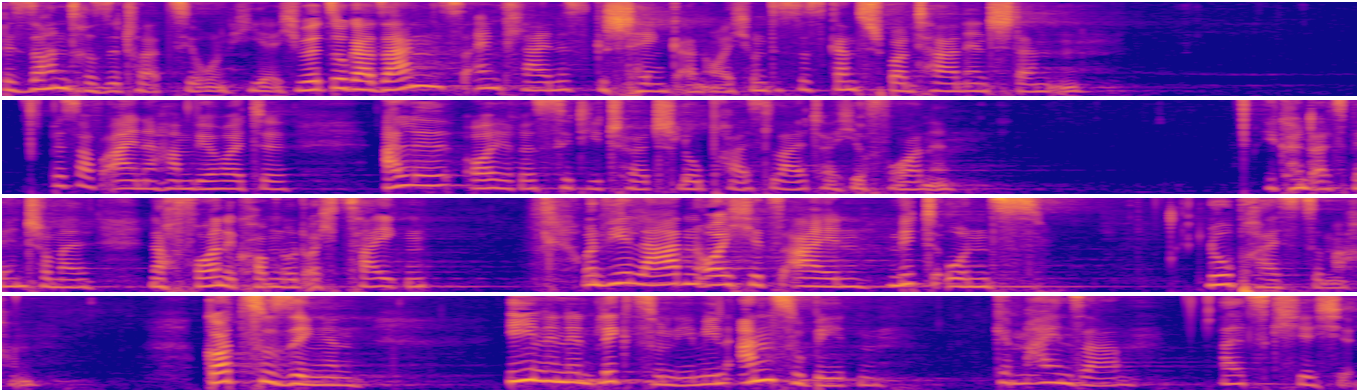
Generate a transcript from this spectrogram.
besondere Situation hier. Ich würde sogar sagen, es ist ein kleines Geschenk an euch und es ist ganz spontan entstanden. Bis auf eine haben wir heute alle eure City Church Lobpreisleiter hier vorne. Ihr könnt als Band schon mal nach vorne kommen und euch zeigen. Und wir laden euch jetzt ein, mit uns Lobpreis zu machen, Gott zu singen, ihn in den Blick zu nehmen, ihn anzubeten, gemeinsam als Kirche.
